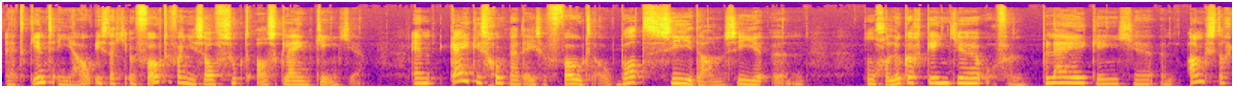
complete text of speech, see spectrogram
het kind in jou, is dat je een foto van jezelf zoekt als klein kindje. En kijk eens goed naar deze foto. Wat zie je dan? Zie je een ongelukkig kindje of een blij kindje, een angstig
